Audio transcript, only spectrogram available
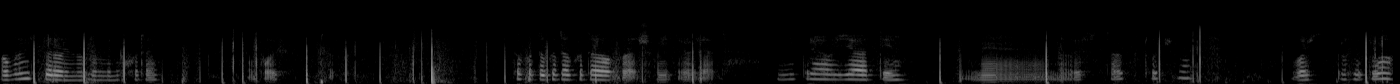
а в принципі реально зомбі не хватає. Так, так, так, так, так, що мені треба взяти? Мені треба взяти не, не верстак точно. Ось трохи плаги.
